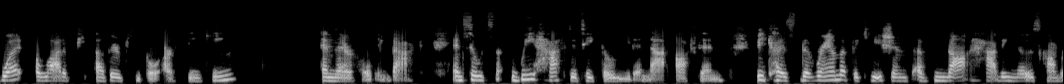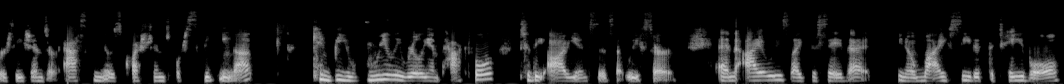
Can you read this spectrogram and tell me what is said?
what a lot of p- other people are thinking and they're holding back. And so it's, we have to take the lead in that often because the ramifications of not having those conversations or asking those questions or speaking up can be really, really impactful to the audiences that we serve. And I always like to say that, you know, my seat at the table,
